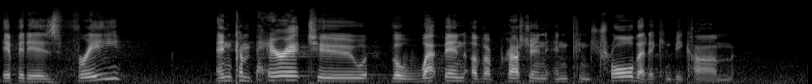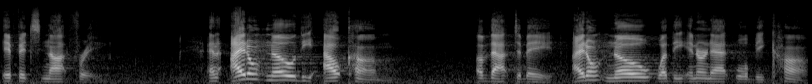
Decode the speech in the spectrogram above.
if it is free and compare it to the weapon of oppression and control that it can become if it's not free. And I don't know the outcome of that debate. I don't know what the internet will become.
